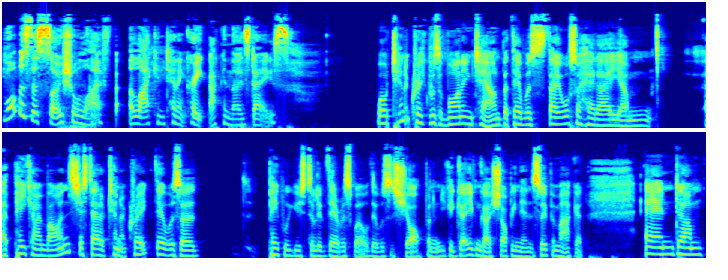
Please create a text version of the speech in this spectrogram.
What was the social life uh, like in Tennant Creek back in those days? Well, Tennant Creek was a mining town, but there was they also had a um, at Peko Mines just out of Tennant Creek. There was a people used to live there as well. There was a shop, and you could go even go shopping there in the supermarket. And um,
